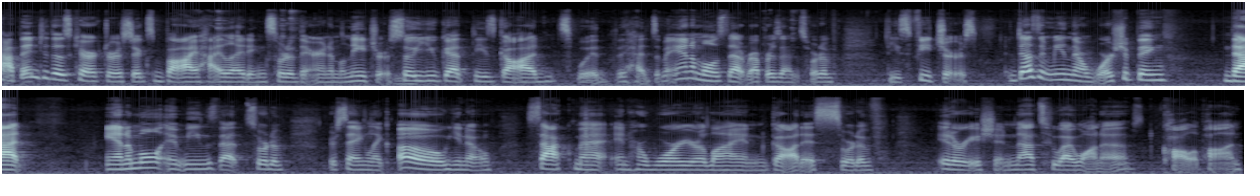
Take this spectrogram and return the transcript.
tap into those characteristics by highlighting sort of their animal nature. So you get these gods with the heads of animals that represent sort of these features. It doesn't mean they're worshiping that animal. It means that sort of they're saying like, oh, you know, Sekhmet in her warrior lion goddess sort of iteration. That's who I want to call upon.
